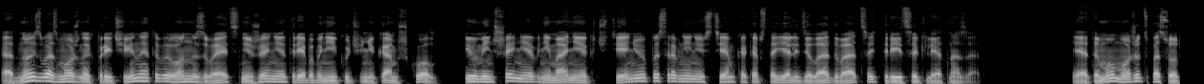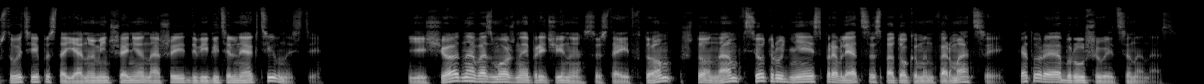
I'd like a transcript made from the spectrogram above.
Одной из возможных причин этого он называет снижение требований к ученикам школ и уменьшение внимания к чтению по сравнению с тем, как обстояли дела 20-30 лет назад. Этому может способствовать и постоянное уменьшение нашей двигательной активности. Еще одна возможная причина состоит в том, что нам все труднее справляться с потоком информации, которая обрушивается на нас.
